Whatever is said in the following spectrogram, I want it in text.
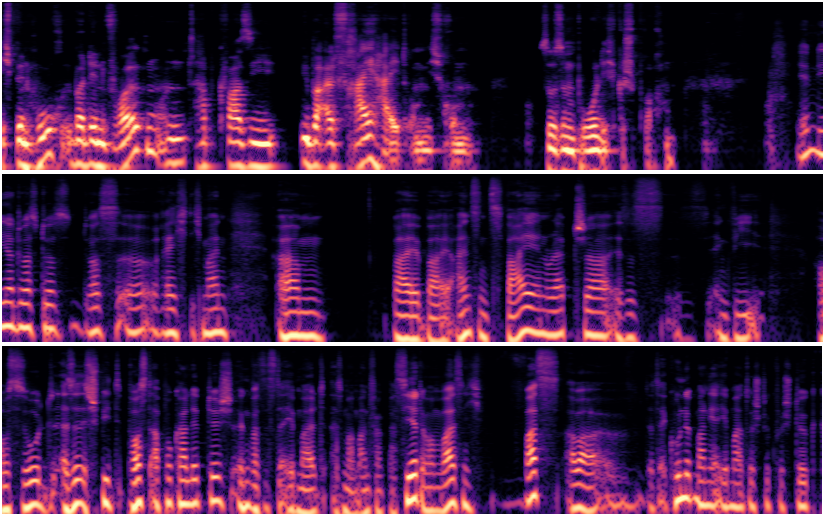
ich bin hoch über den Wolken und habe quasi überall Freiheit um mich rum, so symbolisch gesprochen. Ja, du hast, du hast, du hast äh, recht. Ich meine, ähm, bei, bei 1 und 2 in Rapture ist es, ist es irgendwie auch so, also es spielt postapokalyptisch, irgendwas ist da eben halt erstmal am Anfang passiert, aber man weiß nicht was, aber das erkundet man ja eben halt so Stück für Stück.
